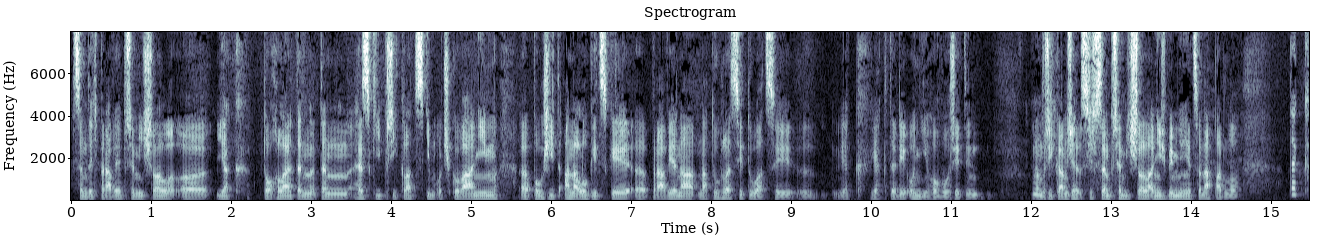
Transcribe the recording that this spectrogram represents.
Jsem teď právě přemýšlel, eh, jak tohle, ten, ten hezký příklad s tím očkováním eh, použít analogicky eh, právě na, na tuhle situaci. Jak, jak tedy o ní hovořit? Jenom říkám, že jsem přemýšlel, aniž by mě něco napadlo. Tak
